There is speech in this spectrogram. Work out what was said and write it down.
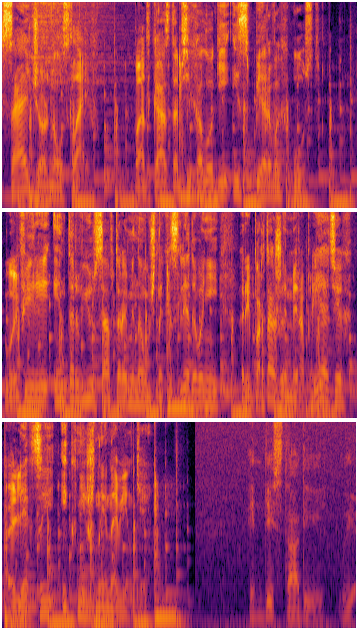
Side Journals Life. Подкаст о психологии из первых уст. В эфире интервью с авторами научных исследований, репортажи о мероприятиях, лекции и книжные новинки. In this study, we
